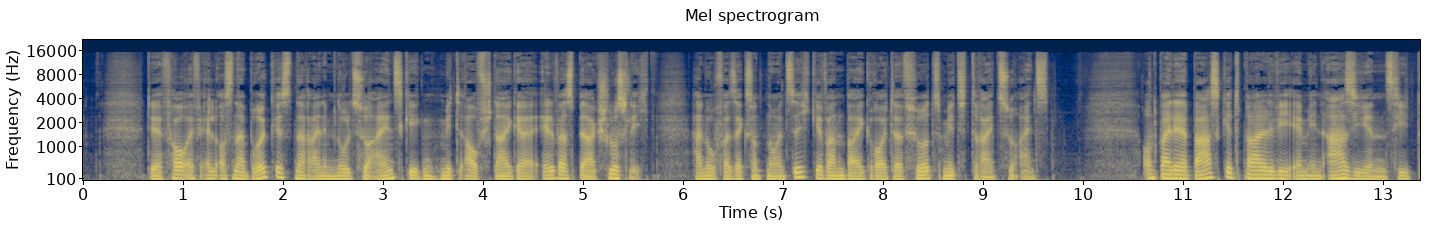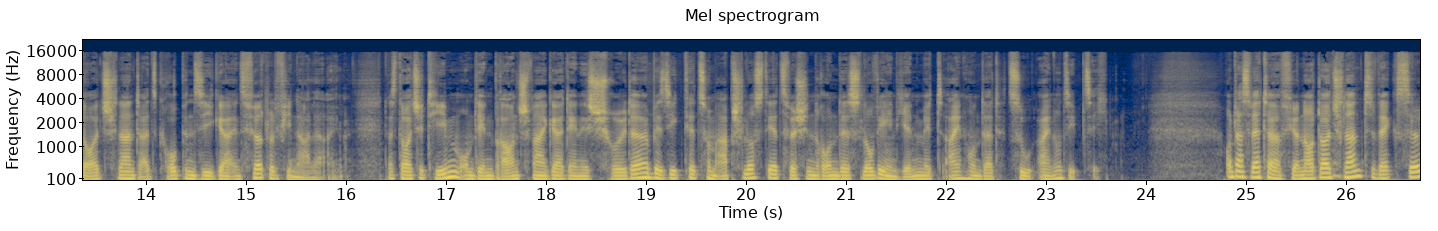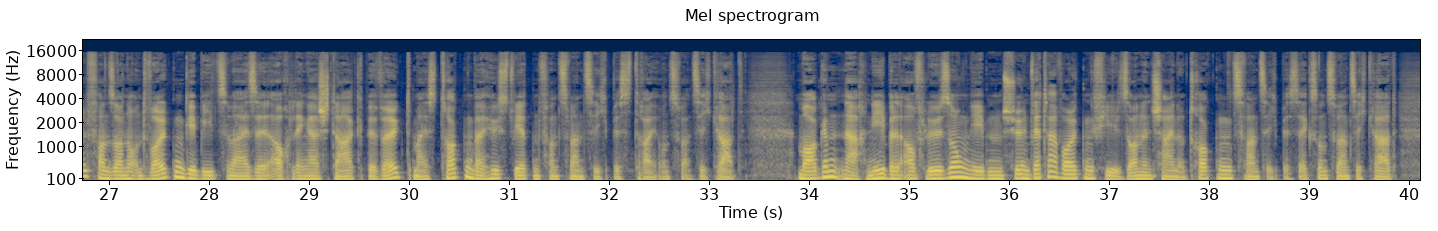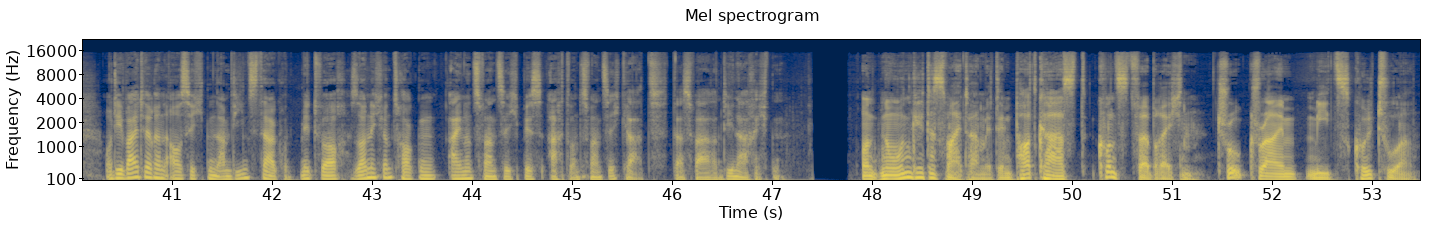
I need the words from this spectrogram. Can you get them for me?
Der VfL Osnabrück ist nach einem 0 zu 1 gegen Mitaufsteiger Elversberg Schlusslicht. Hannover 96 gewann bei Greuther Fürth mit 3 zu 1. Und bei der Basketball-WM in Asien zieht Deutschland als Gruppensieger ins Viertelfinale ein. Das deutsche Team um den Braunschweiger Dennis Schröder besiegte zum Abschluss der Zwischenrunde Slowenien mit 100 zu 71. Und das Wetter für Norddeutschland Wechsel von Sonne und Wolken, gebietsweise auch länger stark bewölkt, meist trocken bei Höchstwerten von 20 bis 23 Grad. Morgen nach Nebelauflösung neben Schönwetterwolken viel Sonnenschein und trocken 20 bis 26 Grad und die weiteren Aussichten am Dienstag und Mittwoch sonnig und trocken 21 bis 28 Grad. Das waren die Nachrichten. Und nun geht es weiter mit dem Podcast Kunstverbrechen. True Crime meets Kultur.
